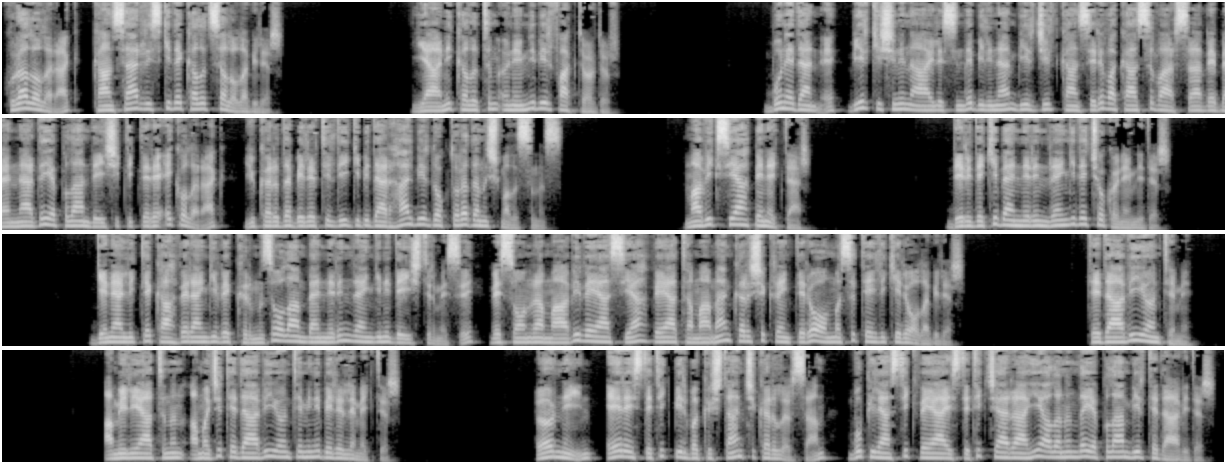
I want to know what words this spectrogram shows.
Kural olarak, kanser riski de kalıtsal olabilir. Yani kalıtım önemli bir faktördür. Bu nedenle, bir kişinin ailesinde bilinen bir cilt kanseri vakası varsa ve benlerde yapılan değişikliklere ek olarak, yukarıda belirtildiği gibi derhal bir doktora danışmalısınız. Mavik siyah benekler Derideki benlerin rengi de çok önemlidir. Genellikle kahverengi ve kırmızı olan benlerin rengini değiştirmesi ve sonra mavi veya siyah veya tamamen karışık renkleri olması tehlikeli olabilir. Tedavi yöntemi Ameliyatının amacı tedavi yöntemini belirlemektir. Örneğin, eğer estetik bir bakıştan çıkarılırsam, bu plastik veya estetik cerrahi alanında yapılan bir tedavidir.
